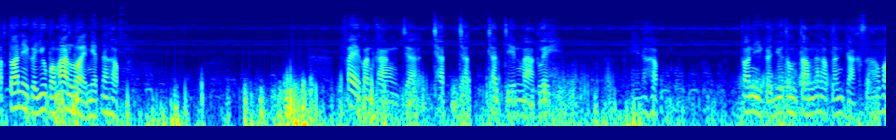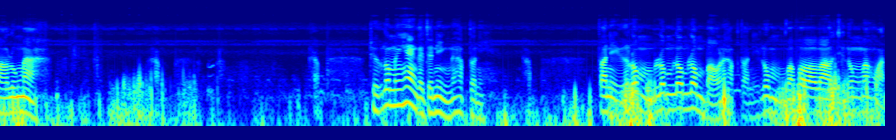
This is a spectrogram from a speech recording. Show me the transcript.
ครับตอนนี้ก็อยู่ประมาณร้อยเมตรนะครับ ไฟค่อนข้างจะชัดชัดชัดเจนมากเลยนี่นะครับ ตอนนี้ก็อยู่ต่ำๆนะครับ หลังจากสาววาวลงมาครับครับถือลมแห้งๆก็จะนิ่งนะครับตัวนี้ครับ ตอนนี้คือลมลมลมลมเบานะครับ ตอนนี้ลมว่าพ่อวาวจะลงมาหอด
